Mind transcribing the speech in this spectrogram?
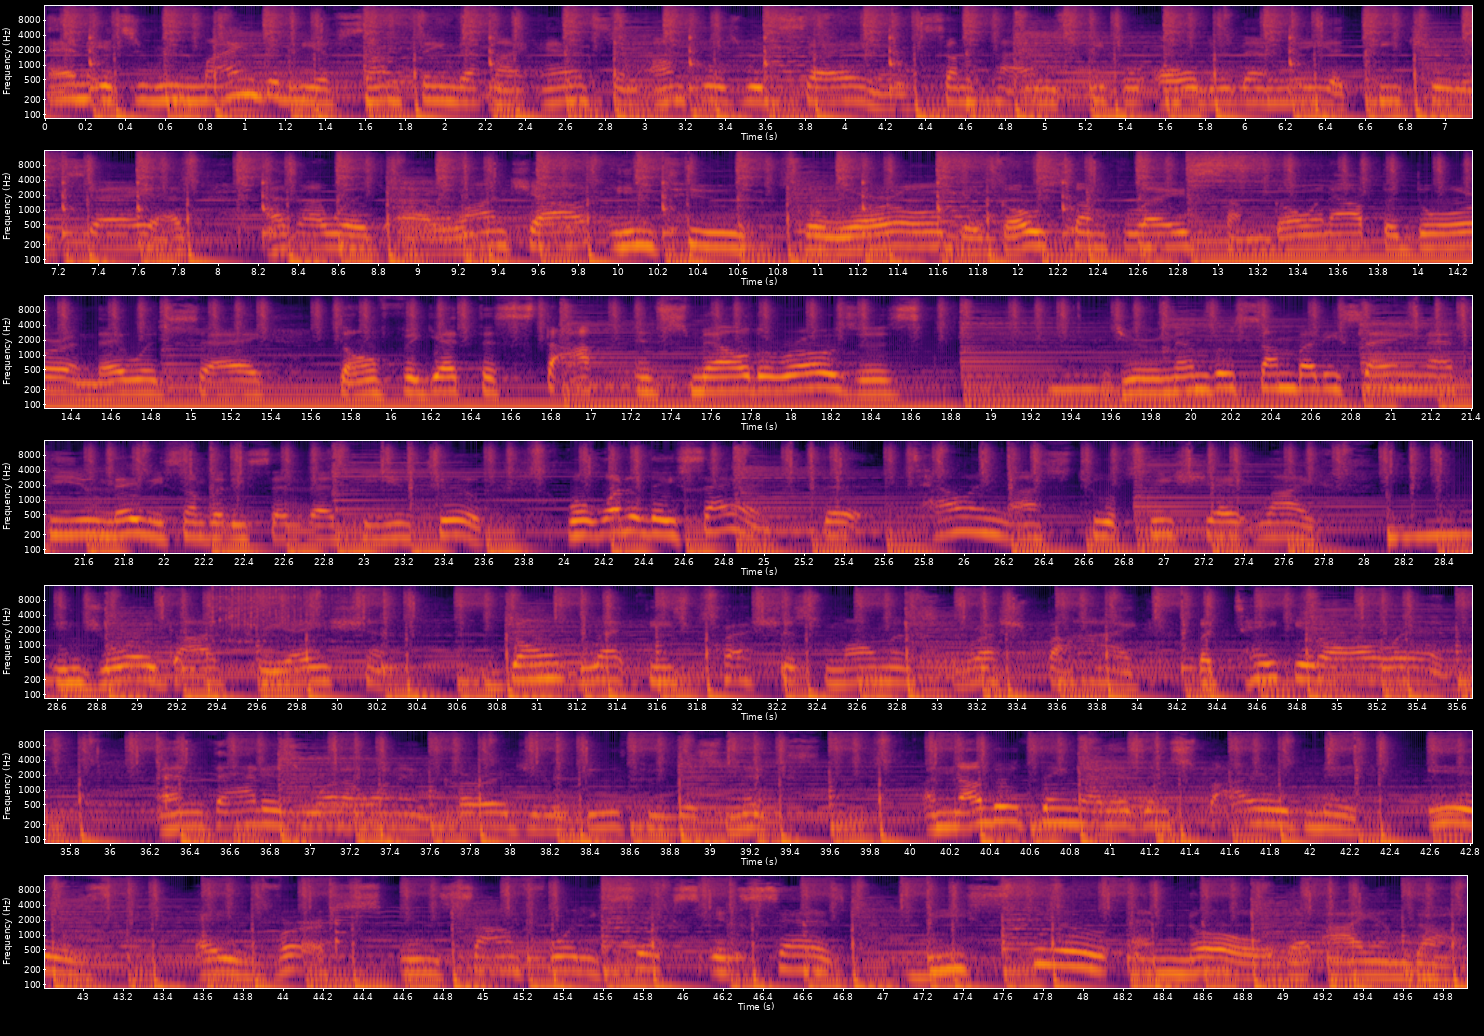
And it's reminded me of something that my aunts and uncles would say, and sometimes people older than me, a teacher would say, as, as I would uh, launch out into the world or go someplace, I'm going out the door, and they would say, don't forget to stop and smell the roses. Do you remember somebody saying that to you? Maybe somebody said that to you too. Well, what are they saying? They're telling us to appreciate life, enjoy God's creation. Don't let these precious moments rush by, but take it all in. And that is what I want to encourage you to do through this mix. Another thing that has inspired me is a verse in Psalm 46. It says, Be still and know that I am God.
